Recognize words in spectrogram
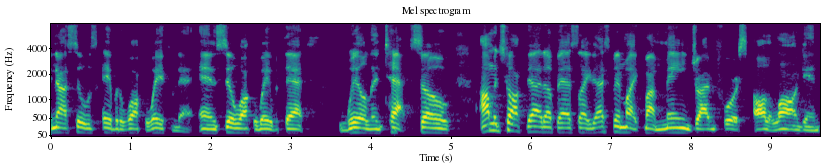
you know, I still was able to walk away from that and still walk away with that will intact. So I'm gonna chalk that up as like that's been like my main driving force all along. And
